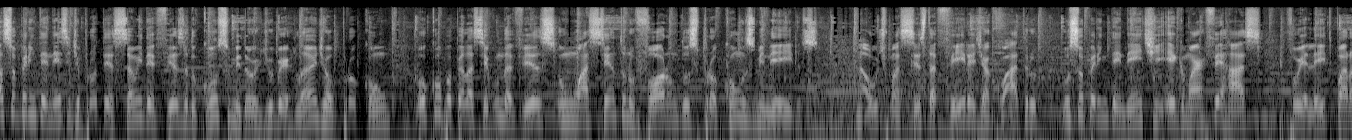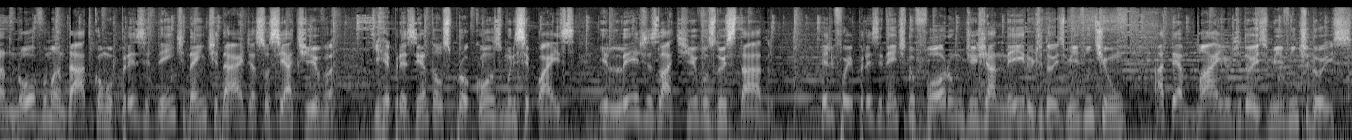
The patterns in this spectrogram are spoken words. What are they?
A Superintendência de Proteção e Defesa do Consumidor de Uberlândia, o PROCON, ocupa pela segunda vez um assento no Fórum dos PROCONs Mineiros. Na última sexta-feira, dia 4, o superintendente Egmar Ferraz foi eleito para novo mandato como presidente da entidade associativa, que representa os PROCONs municipais e legislativos do Estado. Ele foi presidente do Fórum de janeiro de 2021 até maio de 2022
